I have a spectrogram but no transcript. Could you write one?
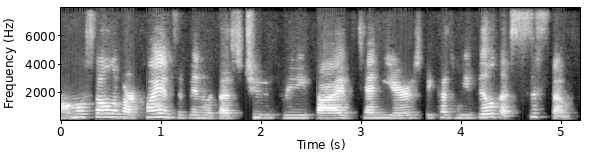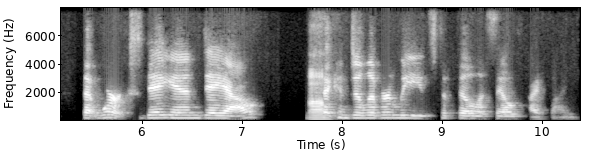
almost all of our clients have been with us two, three, five, ten years because we build a system that works day in, day out, that can deliver leads to fill a sales pipeline.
